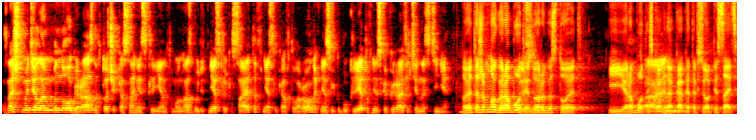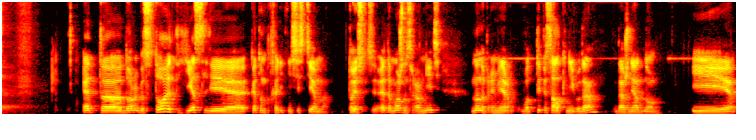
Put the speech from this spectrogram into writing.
Значит, мы делаем много разных точек касания с клиентом. У нас будет несколько сайтов, несколько автоворонок, несколько буклетов, несколько граффити на стене. Но это же много работы есть... дорого стоит. И работать, когда, а, как это все описать? Это дорого стоит, если к этому подходить не системно. То есть это можно сравнить ну, например, вот ты писал книгу, да, даже не одну, и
